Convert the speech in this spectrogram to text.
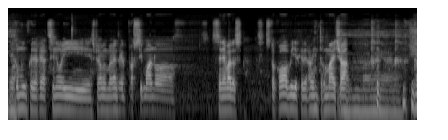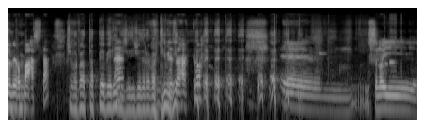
E Ma- comunque ragazzi noi speriamo veramente che il prossimo anno se ne vada sto covid che veramente ormai c'ha davvero basta Ce l'ha fatta a Peperini, Eh? si dice dalla parte mia. Esatto. Ehm, se noi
